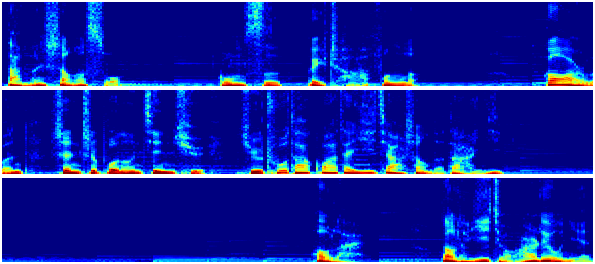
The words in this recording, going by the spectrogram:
大门上了锁，公司被查封了。高尔文甚至不能进去取出他挂在衣架上的大衣。后来，到了1926年，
